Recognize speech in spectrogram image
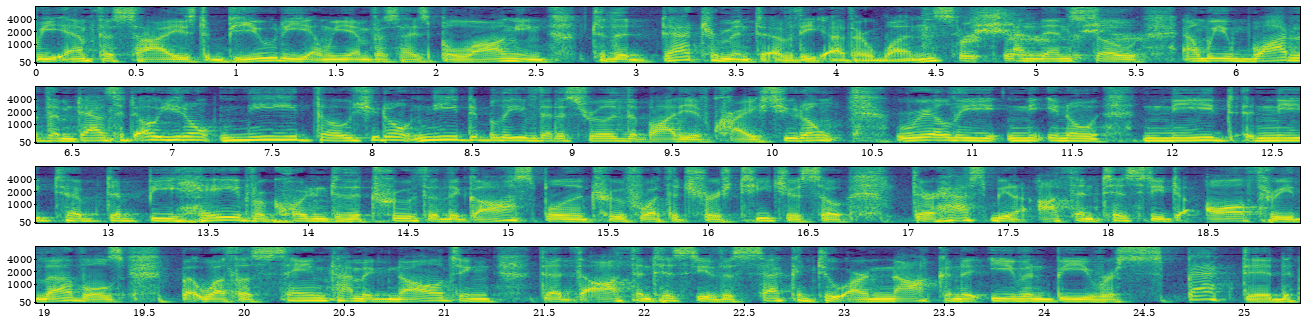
we emphasized beauty and we emphasized belonging to the detriment of the other ones. For sure. And then so sure. and we watered them down said, "Oh, you don't need those. You don't need to believe that it's really the body of Christ. You don't really you know need need to, to behave according to the truth of the gospel and the truth of what the church teaches. So there has to be an authenticity to all three levels, but while at the same time acknowledging that the authenticity of the second two are not going to even be respected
